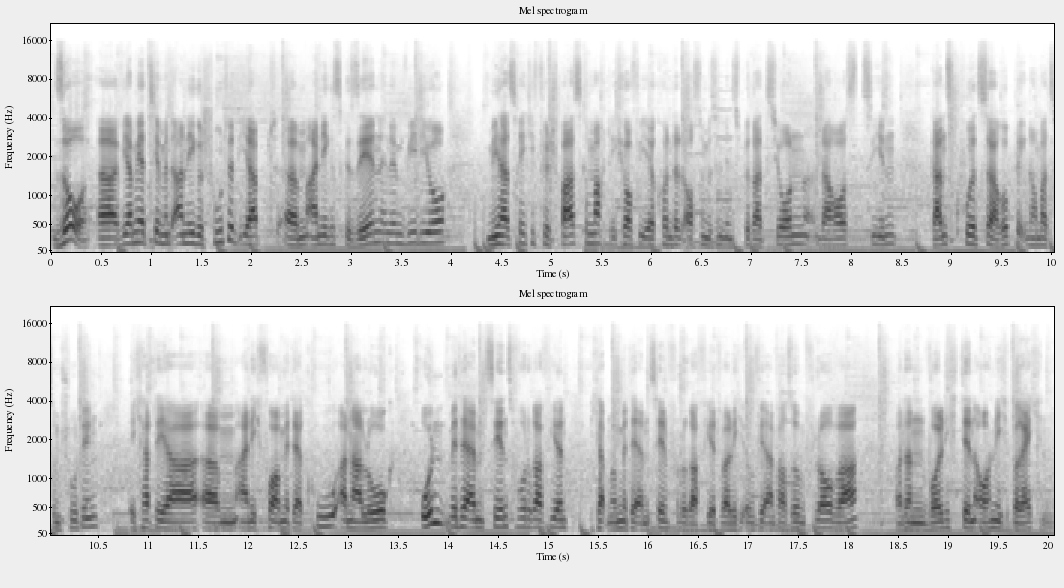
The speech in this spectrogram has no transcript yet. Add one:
So, äh, wir haben jetzt hier mit Andi geshootet. Ihr habt ähm, einiges gesehen in dem Video. Mir hat es richtig viel Spaß gemacht. Ich hoffe, ihr konntet auch so ein bisschen Inspiration daraus ziehen. Ganz kurzer Rückblick nochmal zum Shooting. Ich hatte ja ähm, eigentlich vor, mit der Q analog und mit der M10 zu fotografieren. Ich habe nur mit der M10 fotografiert, weil ich irgendwie einfach so im Flow war. Und dann wollte ich den auch nicht brechen.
